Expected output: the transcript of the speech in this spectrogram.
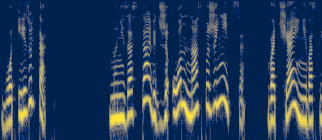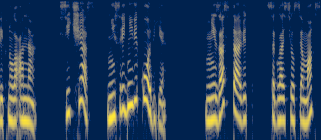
Вот и результат. «Но не заставит же он нас пожениться!» В отчаянии воскликнула она. «Сейчас, не средневековье!» «Не заставит», согласился Макс,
